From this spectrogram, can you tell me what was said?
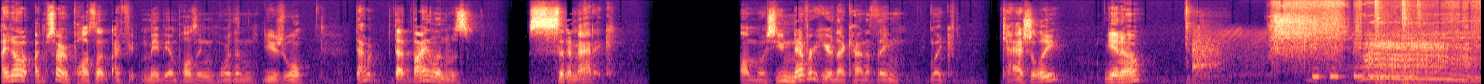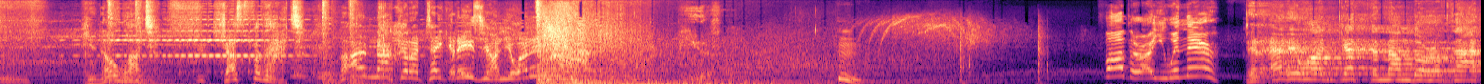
I know. I'm sorry, pause. I feel, maybe I'm pausing more than usual. That that violin was cinematic. Almost. You never hear that kind of thing like casually. You know. You know what? Just for that, I'm not gonna take it easy on you anymore! Beautiful. Hmm. Father, are you in there? Did anyone get the number of that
